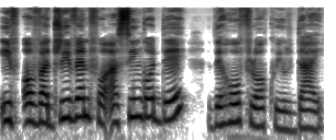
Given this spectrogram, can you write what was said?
If overdriven for a single day, the whole flock will die.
